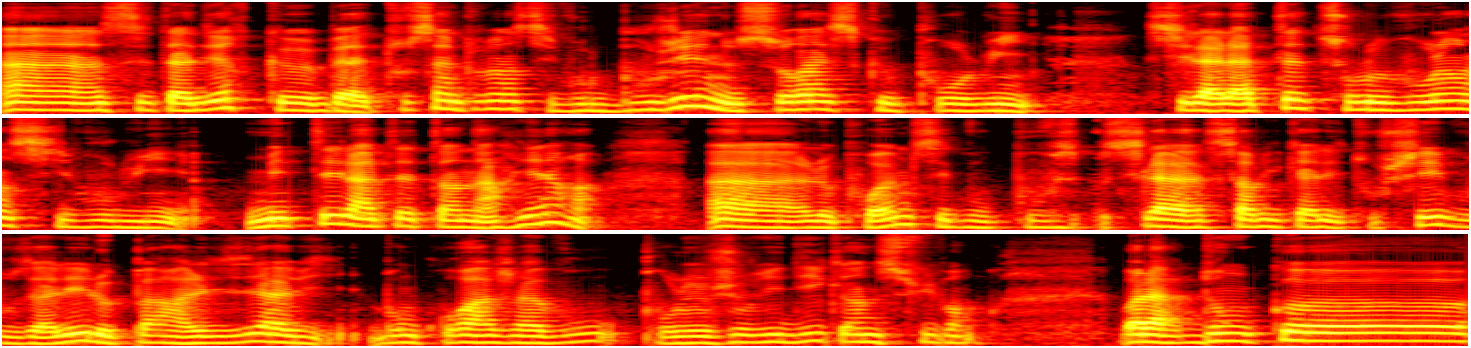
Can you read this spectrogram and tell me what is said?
C'est-à-dire que ben, tout simplement, si vous le bougez, ne serait-ce que pour lui, s'il a la tête sur le volant, si vous lui mettez la tête en arrière, le problème, c'est que si la cervicale est touchée, vous allez le paralyser à vie. Bon courage à vous pour le juridique en suivant. Voilà, donc euh,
